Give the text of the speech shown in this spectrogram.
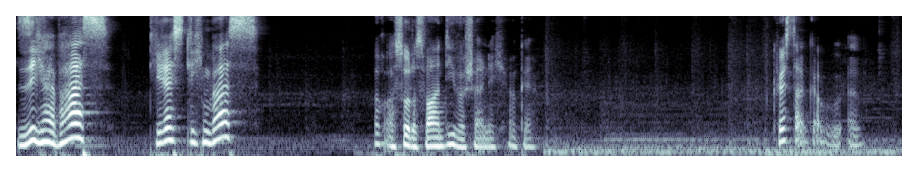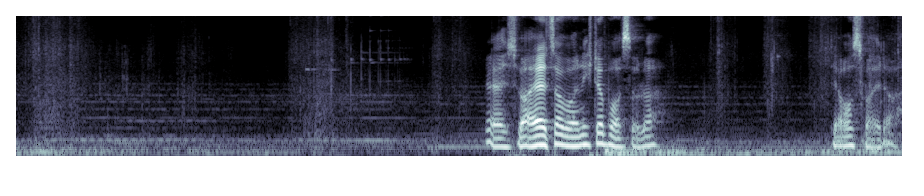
Sicher, was? Die restlichen was? Ach, ach so, das waren die wahrscheinlich. Okay. Quest Ja, es war jetzt aber nicht der Boss, oder? Der Ausweider.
